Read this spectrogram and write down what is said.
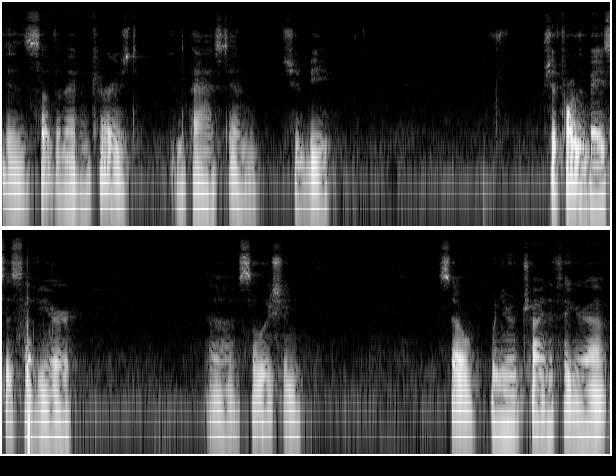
is something I've encouraged in the past and should be should form the basis of your uh, solution. So when you're trying to figure out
